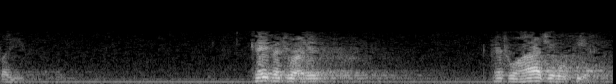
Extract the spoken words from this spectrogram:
طيب. كيف تعرض كيف تهاجر فيها؟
